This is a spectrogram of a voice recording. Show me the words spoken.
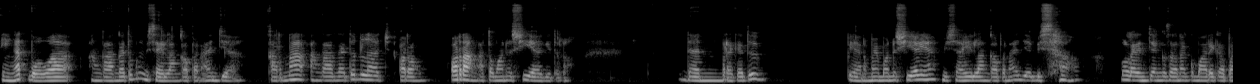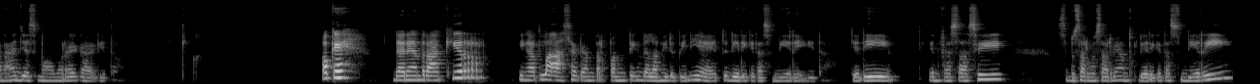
Ingat bahwa angka-angka itu pun bisa hilang kapan aja. Karena angka-angka itu adalah orang orang atau manusia gitu loh. Dan mereka itu ya namanya manusia ya bisa hilang kapan aja bisa melenceng ke sana kemari kapan aja semua mereka gitu. Oke dan yang terakhir ingatlah aset yang terpenting dalam hidup ini yaitu diri kita sendiri gitu jadi investasi sebesar-besarnya untuk diri kita sendiri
